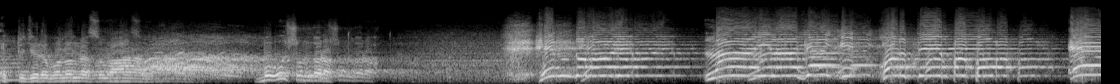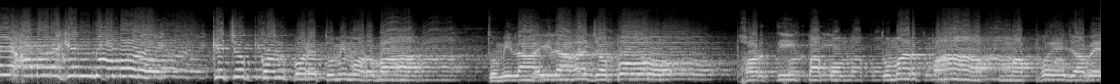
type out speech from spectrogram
একটু জোরে বলুন না, সুবহানাল্লাহ। বহু সুন্দর হিন্দু লা ইলাহা হরতি পাপম। এই আমার হিন্দু বলে কিছুক্ষণ পরে তুমি মরবা। তুমি লা ইলাহা জপো। ফরতি পাপম, তোমার পাপ মাফ হয়ে যাবে।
